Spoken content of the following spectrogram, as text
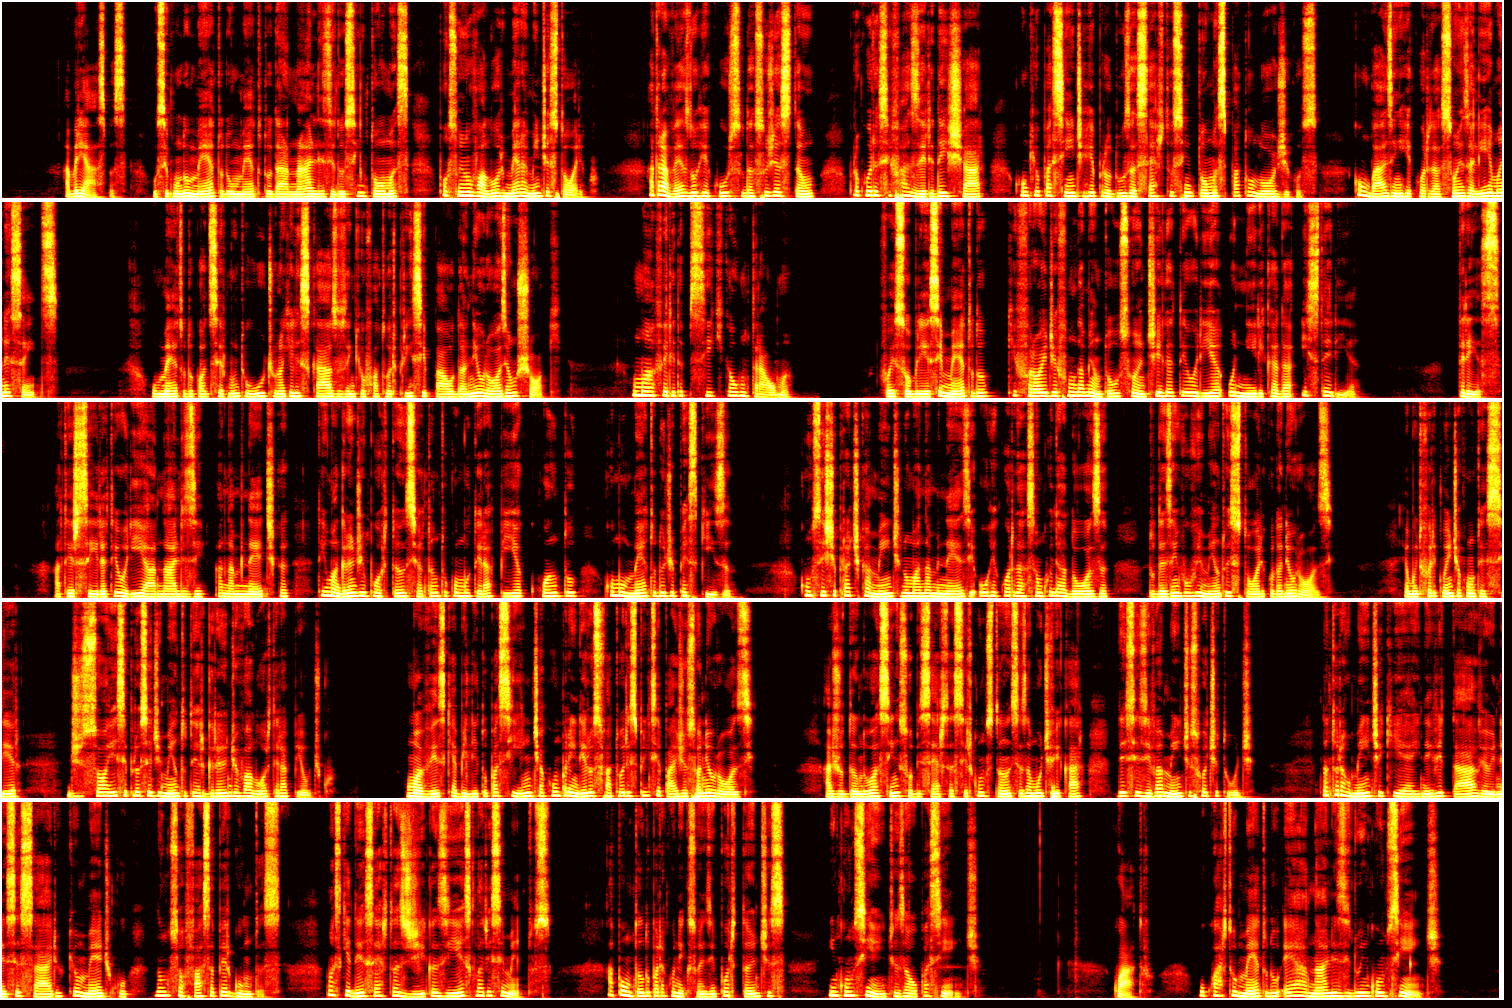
Abre aspas. O segundo método, o método da análise dos sintomas, possui um valor meramente histórico Através do recurso da sugestão, procura-se fazer e deixar com que o paciente reproduza certos sintomas patológicos, com base em recordações ali remanescentes. O método pode ser muito útil naqueles casos em que o fator principal da neurose é um choque, uma ferida psíquica ou um trauma. Foi sobre esse método que Freud fundamentou sua antiga teoria onírica da histeria. 3. A terceira teoria, a análise anamnética, tem uma grande importância tanto como terapia quanto como método de pesquisa. Consiste praticamente numa anamnese ou recordação cuidadosa do desenvolvimento histórico da neurose. É muito frequente acontecer de só esse procedimento ter grande valor terapêutico, uma vez que habilita o paciente a compreender os fatores principais de sua neurose ajudando-o assim, sob certas circunstâncias, a modificar decisivamente sua atitude. Naturalmente que é inevitável e necessário que o médico não só faça perguntas, mas que dê certas dicas e esclarecimentos, apontando para conexões importantes inconscientes ao paciente. 4. O quarto método é a análise do inconsciente.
